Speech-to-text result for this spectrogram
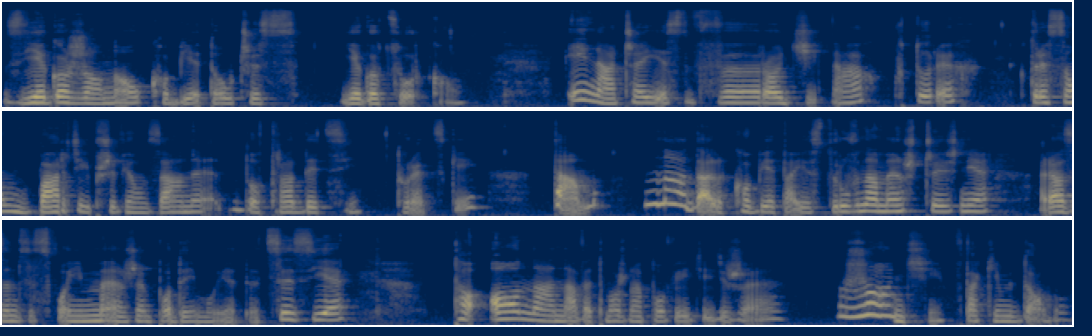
z jego żoną, kobietą czy z jego córką. Inaczej jest w rodzinach, których, które są bardziej przywiązane do tradycji tureckiej. Tam nadal kobieta jest równa mężczyźnie, razem ze swoim mężem podejmuje decyzje to ona nawet można powiedzieć, że rządzi w takim domu.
